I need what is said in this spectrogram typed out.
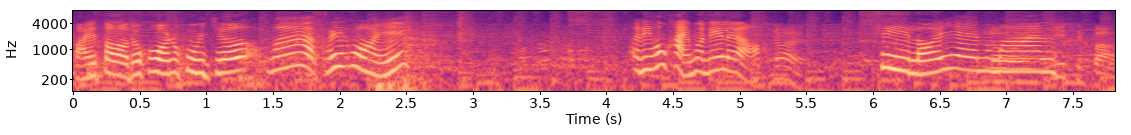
ไปต่อทุกคนคุยเยอะมากเฮ้ยหอย อันนี้เขาขายหมดนี่เลยเหรอใช่400เยนประมาณยี่สิบบาท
